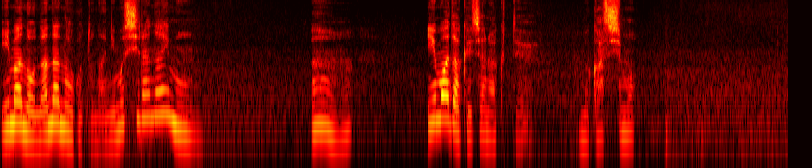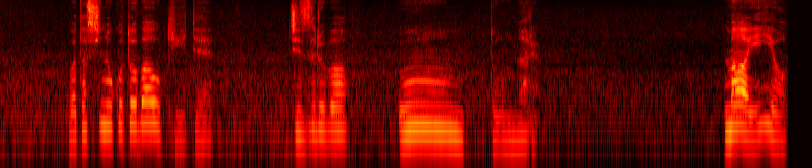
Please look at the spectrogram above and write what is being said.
今のナナのこと何も知らないもん。ううん。今だけじゃなくて昔も。私の言葉を聞いて千鶴はうーんとうなる。まあいいよ。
